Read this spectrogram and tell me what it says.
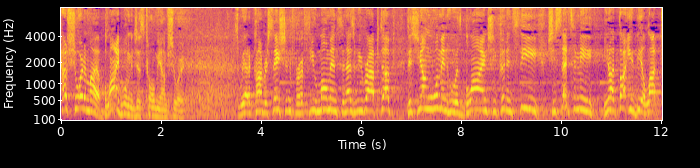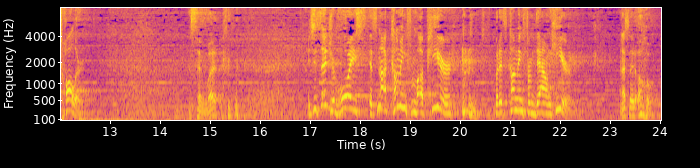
how short am I? A blind woman just told me I'm short. So we had a conversation for a few moments, and as we wrapped up, this young woman who was blind, she couldn't see, she said to me, You know, I thought you'd be a lot taller. I said, What? and she said, Your voice, it's not coming from up here, but it's coming from down here. And I said, Oh.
